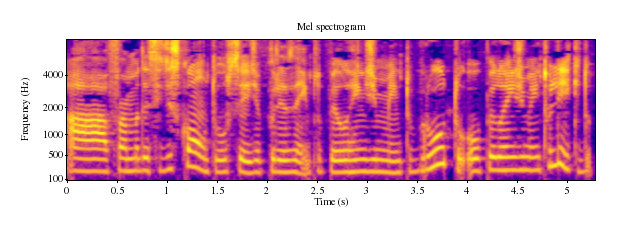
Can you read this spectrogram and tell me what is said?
a forma desse desconto, ou seja, por exemplo, pelo rendimento bruto ou pelo rendimento líquido.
